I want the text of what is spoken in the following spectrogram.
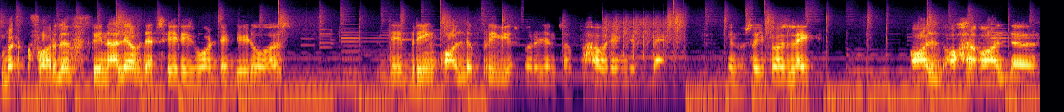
But for the finale of that series, what they did was they bring all the previous versions of Power Rangers back. You know, so it was like all all, all the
